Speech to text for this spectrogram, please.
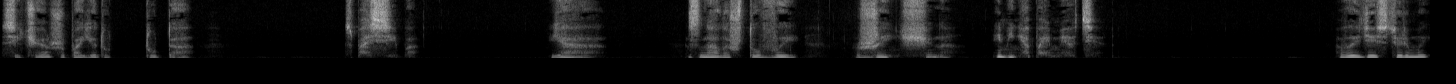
сейчас же поеду туда. Спасибо. Я знала, что вы женщина и меня поймете. Выйдя из тюрьмы,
